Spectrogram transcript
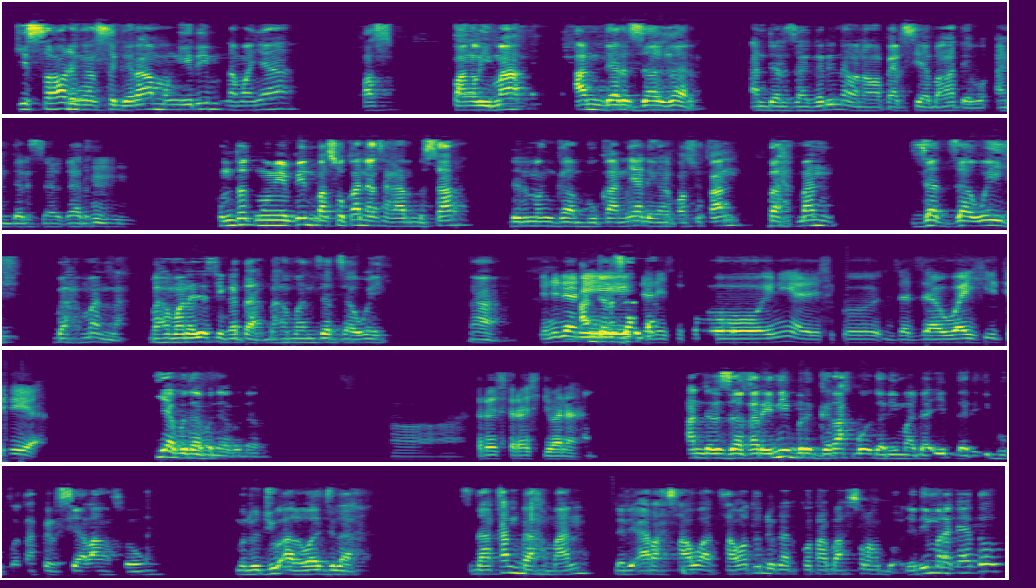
Kisra dengan segera mengirim namanya pas Panglima Andar Zagar. Andar Zagar ini nama-nama Persia banget ya, Bu. Andar Zagar. Hmm. Untuk memimpin pasukan yang sangat besar dan menggabungkannya dengan pasukan Bahman Zadzawih. Bahman lah. Bahman aja singkatnya. Bahman Zadzawih. Nah, Ini dari Under Zagar. dari suku ini ya dari suku Zazawai itu ya. iya benar-benar benar. Oh, terus terus gimana? Andar Zakar ini bergerak Bu dari Madaid dari ibu kota Persia langsung menuju Al-Wajlah. Sedangkan Bahman dari arah Sawat. Sawat itu dekat kota Basrah, Bu. Jadi mereka itu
